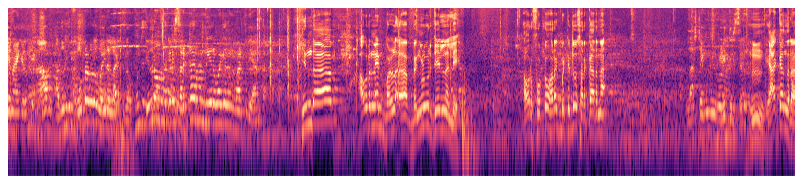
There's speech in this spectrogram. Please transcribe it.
ಏನಾಗಿರುತ್ತೆ ಆ ಅದೊಂದು ಫೋಟೋಗಳು ವೈರಲ್ ಆಗ್ತಿದ್ದಾವೆ ಎಲ್ಲೋ ಒಂದು ಕಡೆ ಸರ್ಕಾರನ ನೇರವಾಗಿ ಅದನ್ನು ಮಾಡ್ತಿದೆಯಾ ಅಂತ? ಹಿಂದೆ ಅವ್ರನ್ನೇನು ಬಳ್ಳ ಬೆಂಗಳೂರು ಜೈಲಿನಲ್ಲಿ ಅವ್ರ ಫೋಟೋ ಹೊರಗೆ ಬಿಟ್ಟಿದ್ದು ಸರ್ಕಾರನ. ಲಾಸ್ಟ್ ಟೈಮು ನೀವು ಹೇಳಿದ್ರಿ ಸರ್. ಹ್ಞೂ ಯಾಕಂದ್ರೆ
